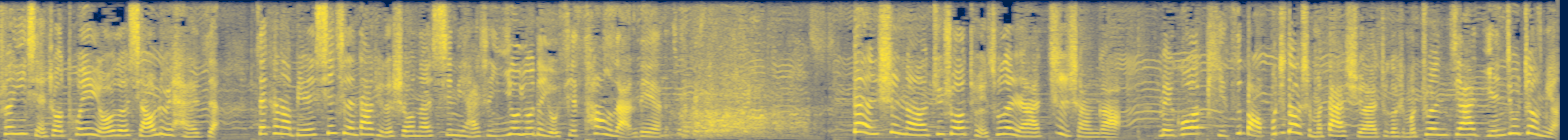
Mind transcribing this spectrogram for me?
穿衣显瘦、脱衣有肉的小女孩子，在看到别人纤细的大腿的时候呢，心里还是悠悠的有些怅然的。但是呢，据说腿粗的人啊智商高。美国匹兹堡不知道什么大学这个什么专家研究证明，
